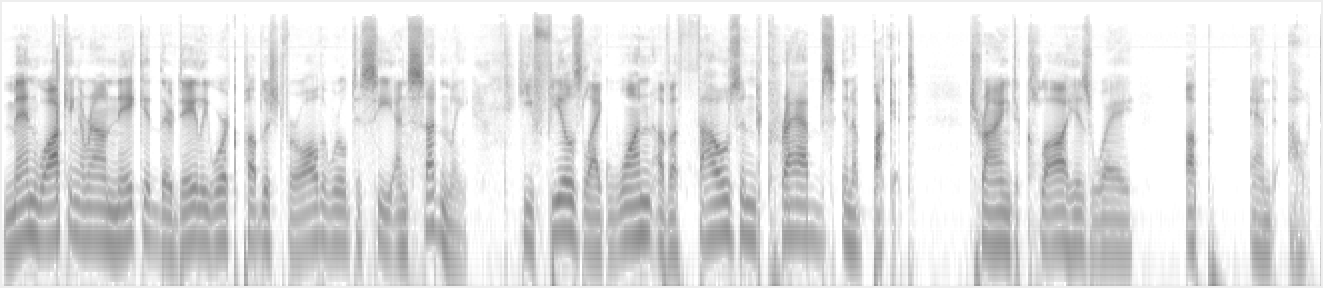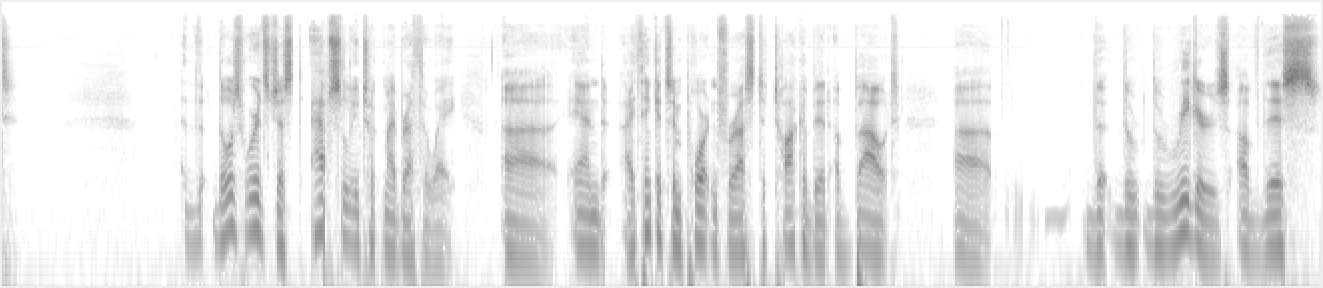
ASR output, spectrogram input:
Men walking around naked, their daily work published for all the world to see, and suddenly he feels like one of a thousand crabs in a bucket trying to claw his way up and out. Th- those words just absolutely took my breath away. Uh, and I think it's important for us to talk a bit about uh, the, the, the rigors of this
